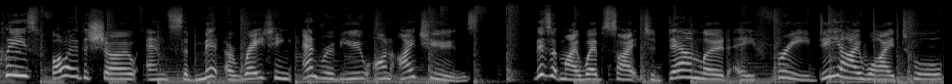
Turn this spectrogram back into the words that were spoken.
please follow the show and submit a rating and review on iTunes. Visit my website to download a free DIY tool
